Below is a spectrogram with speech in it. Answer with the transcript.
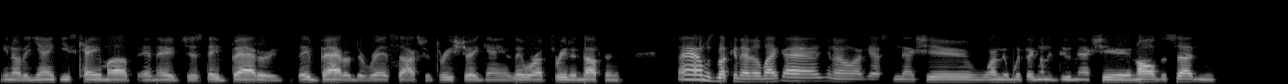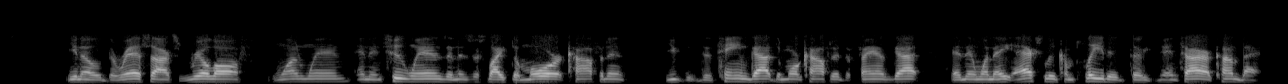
You know, the Yankees came up and they just they battered they battered the Red Sox for three straight games. They were up three to nothing. I was looking at it like, ah, you know, I guess next year, wonder what they're going to do next year. And all of a sudden, you know, the Red Sox reel off one win and then two wins, and it's just like the more confident you the team got, the more confident the fans got, and then when they actually completed the, the entire comeback,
